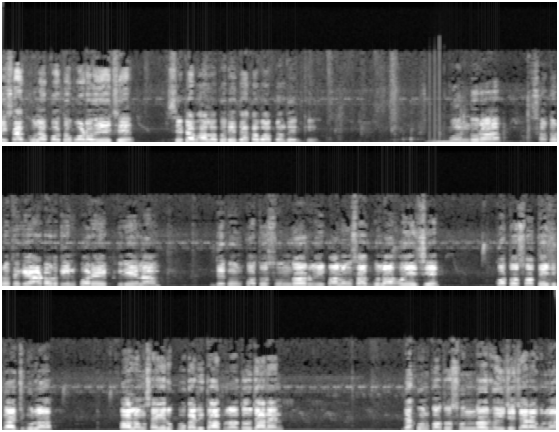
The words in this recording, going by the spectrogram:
এই শাকগুলা কত বড় হয়েছে, সেটা ভালো করে দেখাবো আপনাদেরকে। বন্ধুরা, সতেরো থেকে আঠারো দিন পরে ফিরে এলাম। দেখুন কত সুন্দর এই পালং শাকগুলা হয়েছে। কত সতেজ গাছগুলা পালং শাকের উপকারিতা আপনারা তো জানেন। দেখুন কত সুন্দর হয়েছে চারাগুলা।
